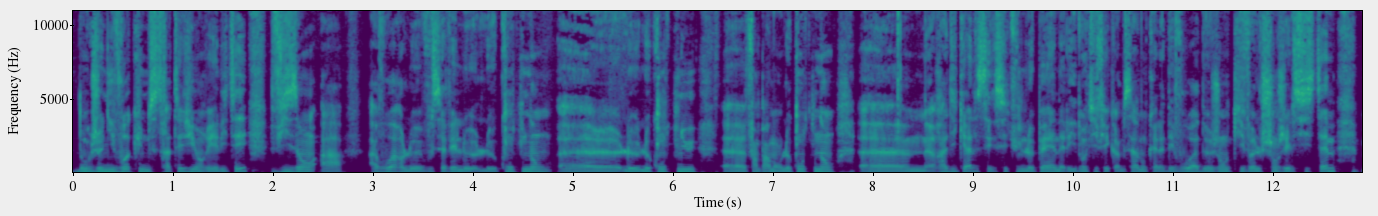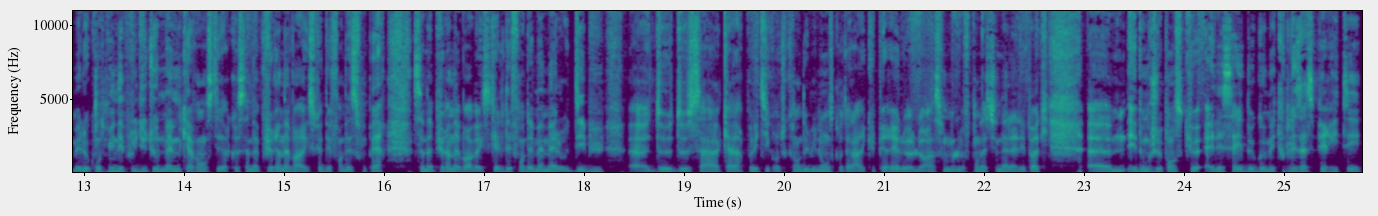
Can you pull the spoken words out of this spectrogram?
donc, je n'y vois qu'une stratégie en réalité visant à avoir le, vous savez, le, contenant, euh, le, contenu, euh, enfin pardon, le contenant radical. C'est une Le Pen, elle est identifiée comme ça, donc elle a des de gens qui veulent changer le système, mais le contenu n'est plus du tout le même qu'avant. C'est-à-dire que ça n'a plus rien à voir avec ce que défendait son père, ça n'a plus rien à voir avec ce qu'elle défendait même elle au début euh, de, sa carrière politique, en tout cas en 2011 quand elle a récupéré le, Front National à l'époque. Euh, et donc je pense qu'elle essaye de gommer toutes les aspérités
